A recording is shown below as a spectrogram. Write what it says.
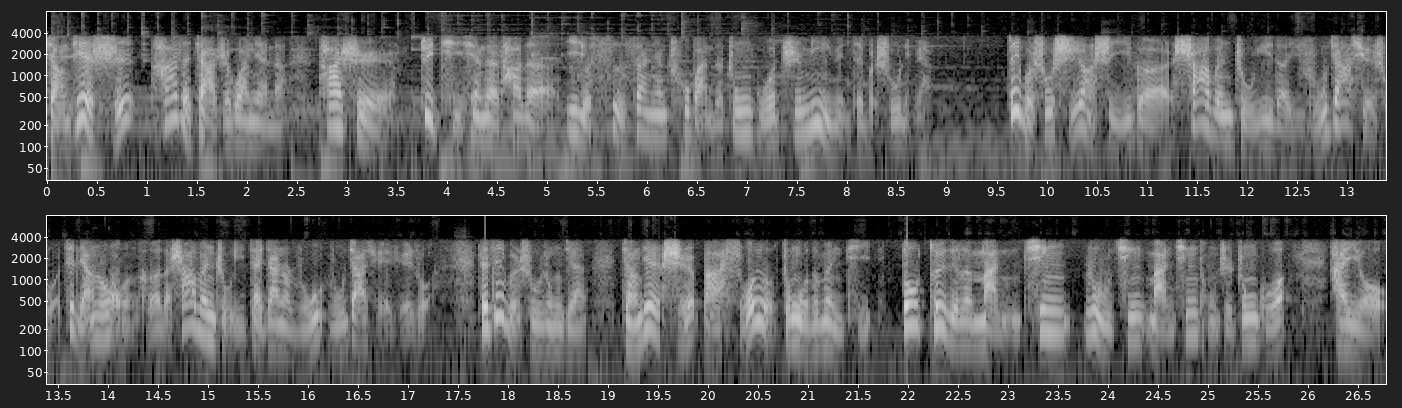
蒋介石他的价值观念呢，他是最体现在他的一九四三年出版的《中国之命运》这本书里面。这本书实际上是一个沙文主义的儒家学说，这两种混合的沙文主义再加上儒儒家学学说，在这本书中间，蒋介石把所有中国的问题都推给了满清入侵、满清统治中国，还有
